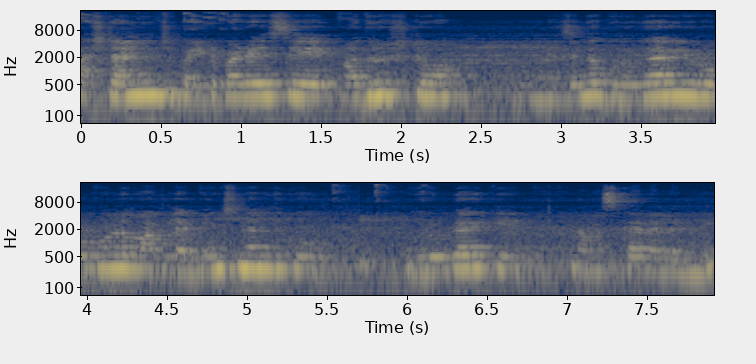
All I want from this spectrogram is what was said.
కష్టాల నుంచి బయటపడేసే అదృష్టం నిజంగా గురుగారి రూపంలో మాకు లభించినందుకు గురువుగారికి నమస్కారాలండి.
